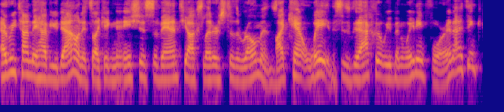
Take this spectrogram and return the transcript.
Every time they have you down, it's like Ignatius of Antioch's letters to the Romans. I can't wait. This is exactly what we've been waiting for. And I think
